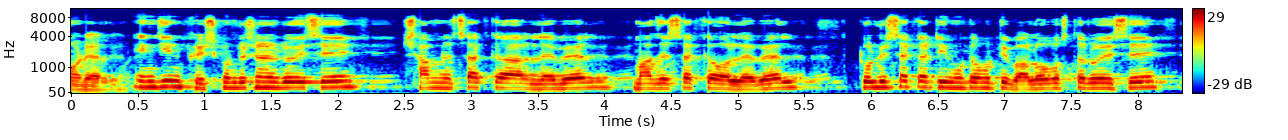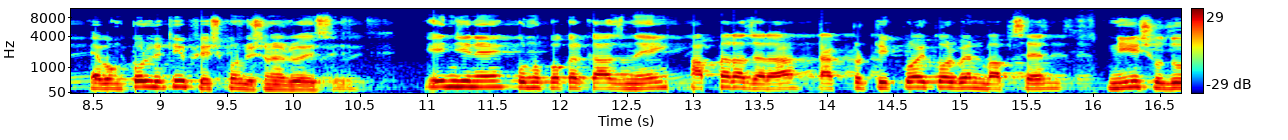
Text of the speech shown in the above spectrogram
মডেল। ইঞ্জিন ফ্রেশ কন্ডিশনে রয়েছে, সামনের চাকা লেভেল মাঝের চাকাও লেভেল টলির চাকাটি মোটামুটি ভালো অবস্থা রয়েছে এবং টলিটি ফ্রেশ কন্ডিশনে রয়েছে। ইঞ্জিনে কোনো প্রকার কাজ নেই। আপনারা যারা ট্রাক্টরটি ক্রয় করবেন ভাবছেন, নিয়ে শুধু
